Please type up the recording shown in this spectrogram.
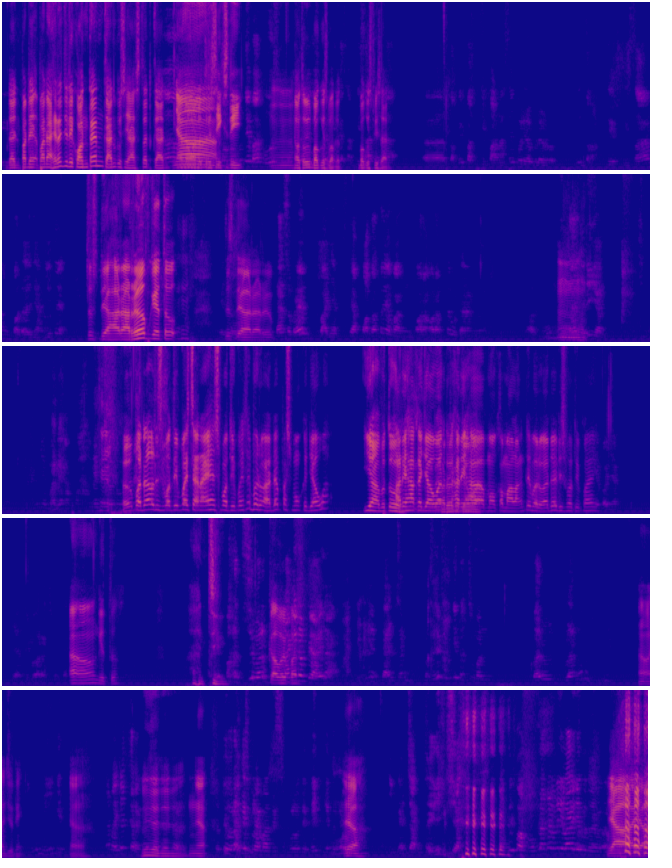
Dan pada pada akhirnya jadi konten kan ku si Hasted kan. Ya. Sama 360. Itu bagus. Hmm. Oh, itu bagus banget. Bagus pisan. Eh, tapi pas di panasnya bener-bener interaktif pisan pada nyanyi teh. Terus diharareup gitu. Terus diharareup. Dan sebenarnya banyak setiap kota tuh emang orang-orang tuh udah Hmm. jadi yang apa Eh, padahal di Spotify canaya Spotify teh baru ada pas mau ke Jawa. Iya, betul. Hari H ke Jawa, Hari hari H mau ke Malang teh baru ada di Spotify. di ekspektasi. Heeh, gitu. Anjing. Kau piain, ah, kan apa Juni, Heeh, Juni. Juni gitu. Heeh. Kan Iya, iya, iya. Ya. Tapi orang yang melewati 10 titik gitu. Iya. Vakumnya kan nilai gitu. Ya, ya.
